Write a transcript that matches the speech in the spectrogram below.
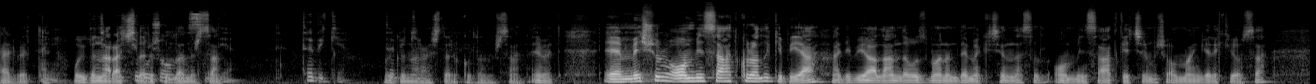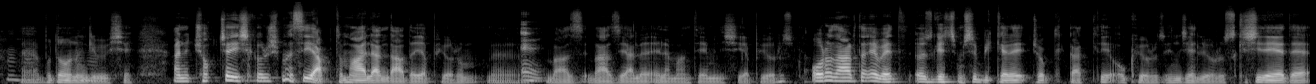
Elbette. Hani Uygun araçları kullanırsan. diye. Tabii ki. Tabii Uygun ki. araçları kullanırsan. Evet. E, meşhur 10.000 saat kuralı gibi ya. Hani bir alanda uzmanım demek için nasıl 10.000 saat geçirmiş olman gerekiyorsa. E, bu da onun gibi bir şey. Hani çokça iş görüşmesi yaptım. Halen daha da yapıyorum. E, Evet. Bazı bazı yerlere eleman temin işi yapıyoruz. Oralarda evet özgeçmişi bir kere çok dikkatli okuyoruz, inceliyoruz. Kişiliğe de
